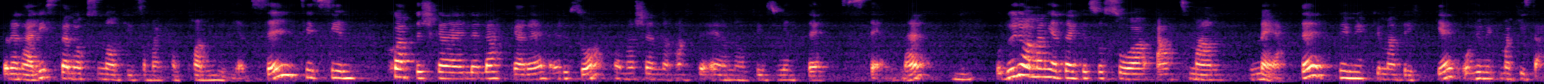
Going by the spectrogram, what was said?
Och den här listan är också någonting som man kan ta med sig till sin sköterska eller läkare eller så om man känner att det är någonting som inte stämmer. Mm. Och då gör man helt enkelt så, så att man mäter hur mycket man dricker och hur mycket man kissar.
